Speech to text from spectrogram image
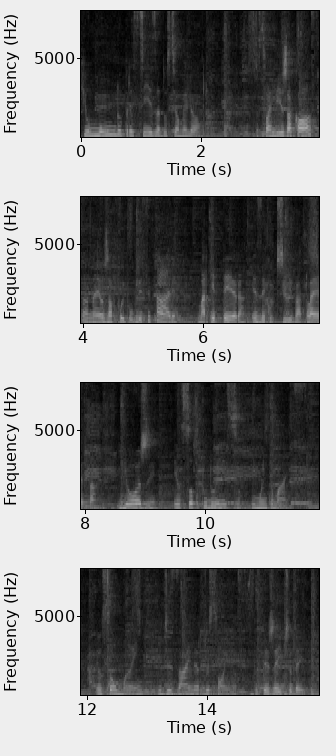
que o mundo precisa do seu melhor. Eu sou a Lígia Costa, né? eu já fui publicitária, marqueteira, executiva, atleta e hoje eu sou tudo isso e muito mais. Eu sou mãe e designer de sonhos do TGI Today.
